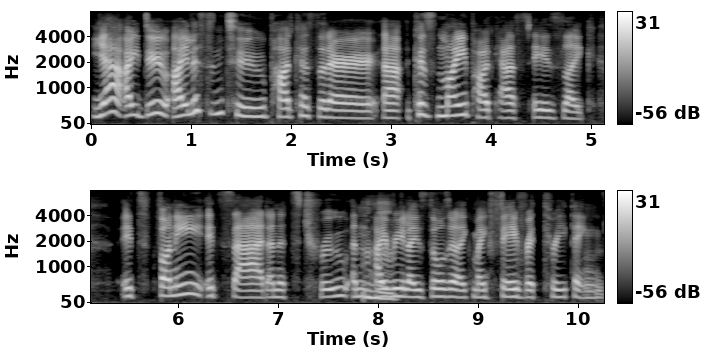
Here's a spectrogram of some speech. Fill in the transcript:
Yeah, I do. I listen to podcasts that are because my podcast is like it's funny, it's sad, and it's true. And I Mhm. realize those are like my favorite three things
